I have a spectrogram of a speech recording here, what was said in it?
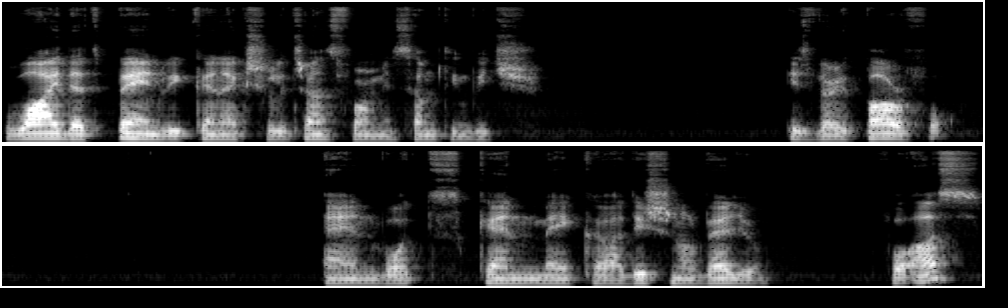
why that pain we can actually transform in something which is very powerful and what can make additional value for us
